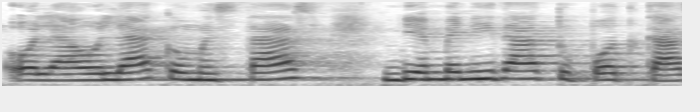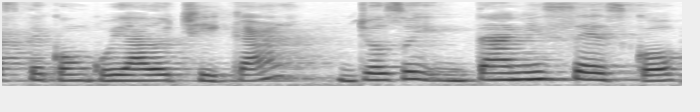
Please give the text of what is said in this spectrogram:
Hola, hola, ¿cómo estás? Bienvenida a tu podcast de Con Cuidado Chica. Yo soy Dani Sesco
